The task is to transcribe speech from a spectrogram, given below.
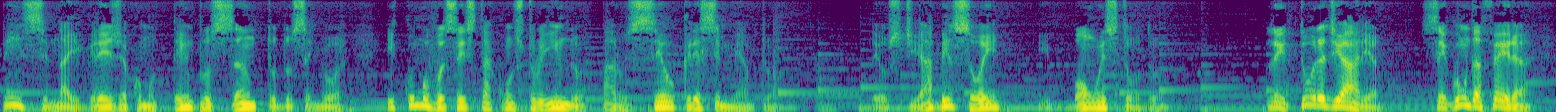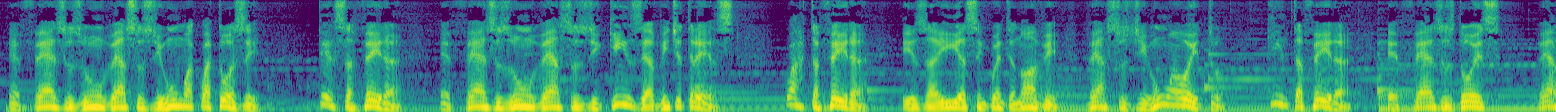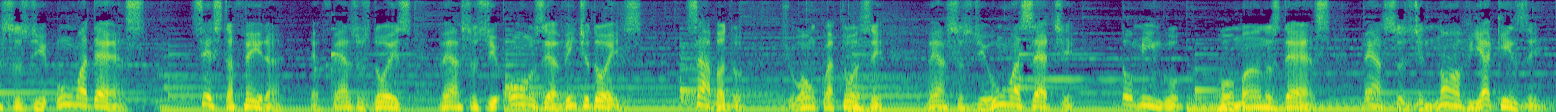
Pense na igreja como templo santo do Senhor e como você está construindo para o seu crescimento. Deus te abençoe e bom estudo. Leitura diária. Segunda-feira, Efésios 1, versos de 1 a 14. Terça-feira, Efésios 1, versos de 15 a 23. Quarta-feira, Isaías 59, versos de 1 a 8. Quinta-feira, Efésios 2, versos de 1 a 10. Sexta-feira, Efésios 2, versos de 11 a 22. Sábado, João 14, versos de 1 a 7. Domingo, Romanos 10, versos de 9 a 15.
